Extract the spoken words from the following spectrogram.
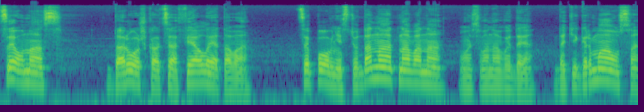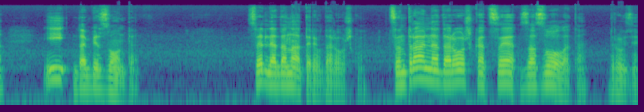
Це у нас дорожка ця фіолетова. Це повністю донатна вона. Ось вона веде до Тігермауса і до Бізонта. Це для донаторів дорожка. Центральна дорожка це за золото, друзі.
